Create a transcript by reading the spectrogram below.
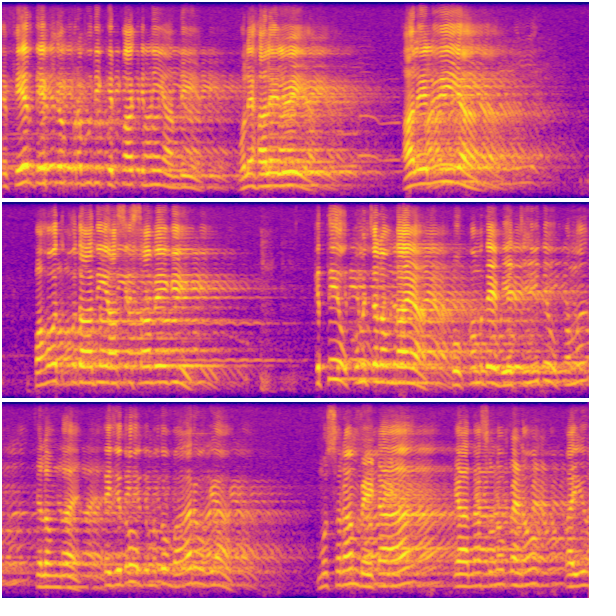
ਤੇ ਫਿਰ ਦੇਖਿਓ ਪ੍ਰਭੂ ਦੀ ਕਿਰਪਾ ਕਿੰਨੀ ਆਂਦੀ ਹੈ। ਬੋਲੇ ਹਾਲੇਲੂਇਆ। ਹਾਲੇਲੂਇਆ। ਬਹੁਤ ਖੁਦਾ ਦੀ ਆਸੀਸ ਆਵੇਗੀ। ਕਿੱਥੇ ਹੁਕਮ ਚਲਾਉਂਦਾ ਆ? ਹੁਕਮ ਦੇ ਵਿੱਚ ਹੀ ਤੇ ਹੁਕਮ ਚਲਾਉਂਦਾ ਹੈ। ਤੇ ਜਦੋਂ ਹੁਕਮ ਤੋਂ ਬਾਹਰ ਹੋ ਗਿਆ, ਮੁਸਰਮ ਬੇਟਾ ਧਿਆਨ ਨਾਲ ਸੁਣੋ ਭੈਣੋ, ਭਾਈਓ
